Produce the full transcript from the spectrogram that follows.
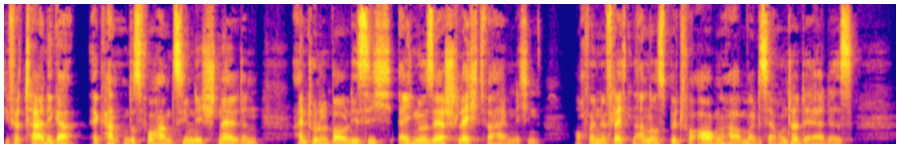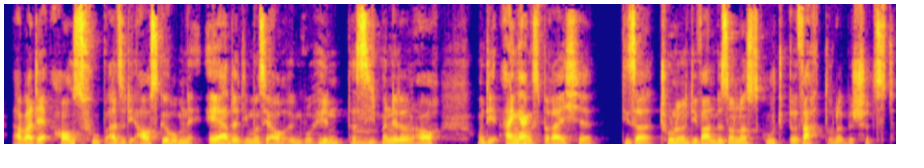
Die Verteidiger erkannten das Vorhaben ziemlich schnell, denn ein Tunnelbau ließ sich eigentlich nur sehr schlecht verheimlichen, auch wenn wir vielleicht ein anderes Bild vor Augen haben, weil es ja unter der Erde ist. Aber der Aushub, also die ausgehobene Erde, die muss ja auch irgendwo hin, das sieht man ja dann auch. Und die Eingangsbereiche dieser Tunnel, die waren besonders gut bewacht oder beschützt.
